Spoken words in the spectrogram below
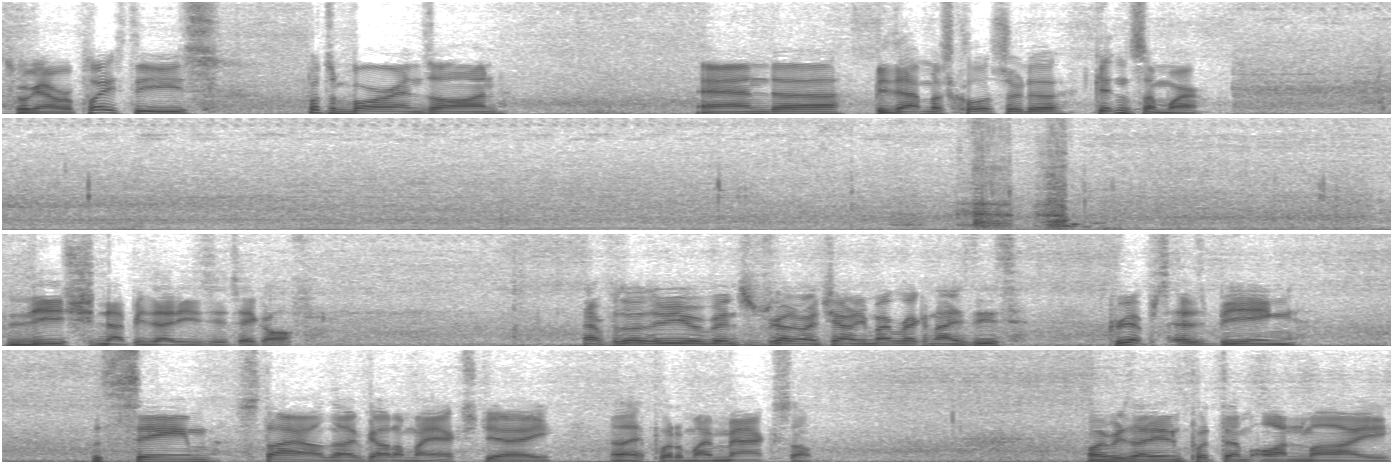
So we're gonna replace these, put some bar ends on, and uh, be that much closer to getting somewhere. These should not be that easy to take off. Now for those of you who have been subscribed to my channel, you might recognize these grips as being the same style that I've got on my XJ and I put on my Maxim. Only reason I didn't put them on my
